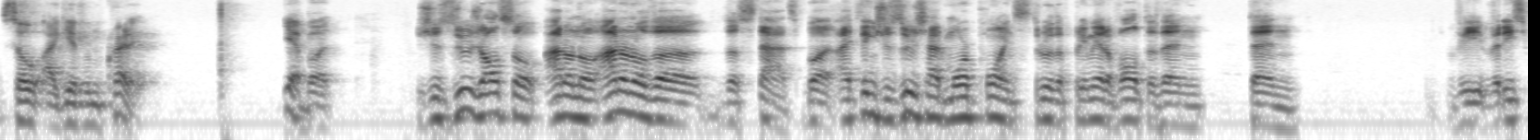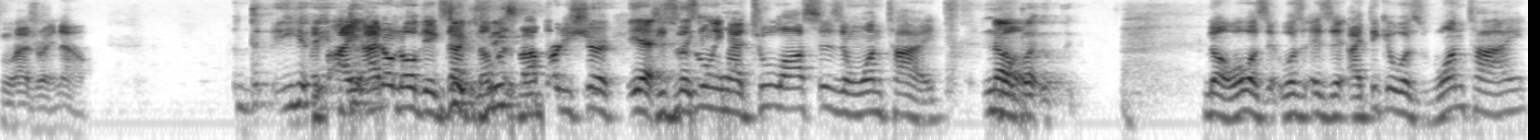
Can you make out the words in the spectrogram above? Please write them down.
So I give him credit. Yeah, but Jesus also, I don't know, I don't know the the stats, but I think Jesus had more points through the Primera Volta than than Verissimo has right now. If I, I don't know the exact Dude, numbers, but I'm pretty sure Yeah, Jesus like- only had two losses and one tie. no, no. but No, what was it? Was is it? I think it was one tie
